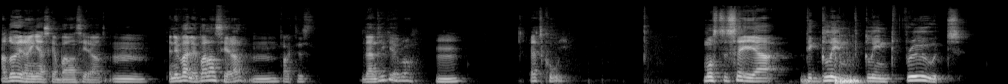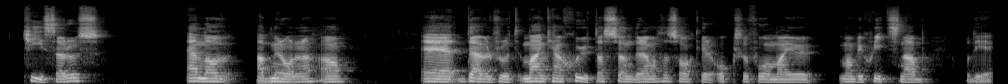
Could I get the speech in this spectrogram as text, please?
Ja, då är den ganska balanserad. Mm, Den är väldigt balanserad. mm, faktiskt. Den tycker jag är bra. Mm. Rätt cool. Måste säga The Glint Glint Fruit Kisarus. En av admiralerna, ja. Eh, Devil Fruit. Man kan skjuta sönder en massa saker och så får man ju, man blir skitsnabb och det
